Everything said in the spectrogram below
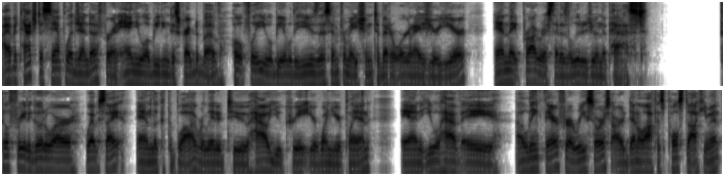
I have attached a sample agenda for an annual meeting described above. Hopefully, you will be able to use this information to better organize your year and make progress that has eluded you in the past. Feel free to go to our website and look at the blog related to how you create your one year plan. And you will have a, a link there for a resource, our dental office pulse document,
